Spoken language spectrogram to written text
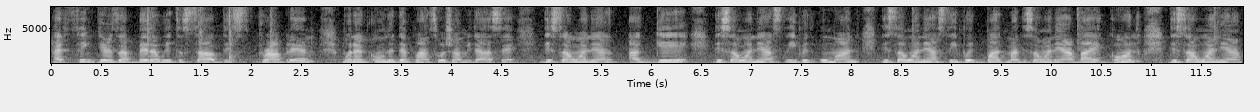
I think there's a better way to solve this problem more than only depend on social media. I say this is one here a gay, this is one here sleep with woman, this is one here sleep with bad man, this is one here buy gun, this is one here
